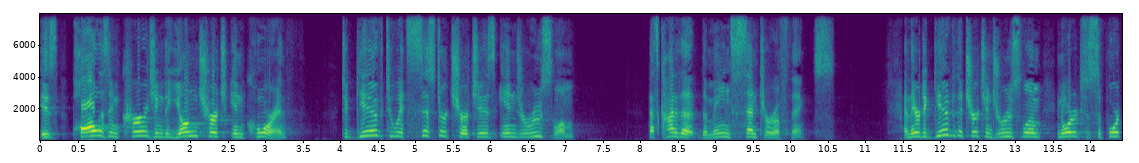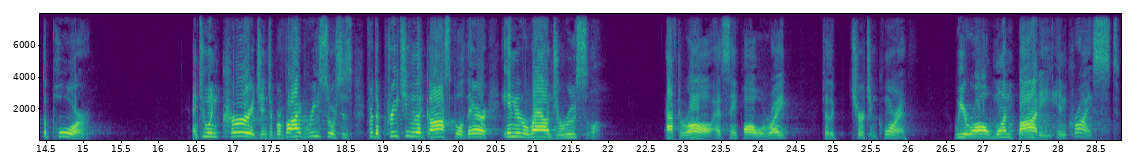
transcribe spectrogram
is Paul is encouraging the young church in Corinth to give to its sister churches in Jerusalem that's kind of the, the main center of things. And they're to give to the church in Jerusalem in order to support the poor and to encourage and to provide resources for the preaching of the gospel there in and around Jerusalem. After all, as St. Paul will write to the church in Corinth, we are all one body in Christ.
